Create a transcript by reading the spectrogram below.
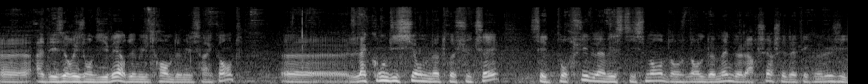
euh, à des horizons divers, 2030-2050. Euh, la condition de notre succès, c'est de poursuivre l'investissement dans, le domaine de la recherche et de la technologie.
